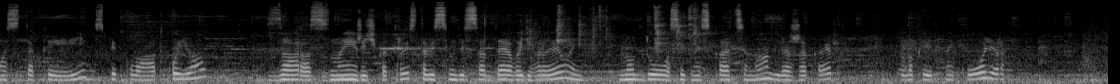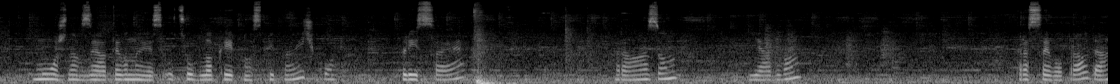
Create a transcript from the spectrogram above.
Ось такий з підкладкою. Зараз знижечка 389 гривень. Ну досить низька ціна для жакет. Блакитний колір. Можна взяти вниз оцю блакитну спідничку, плісе. Разом. Як вам? Красиво, правда?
